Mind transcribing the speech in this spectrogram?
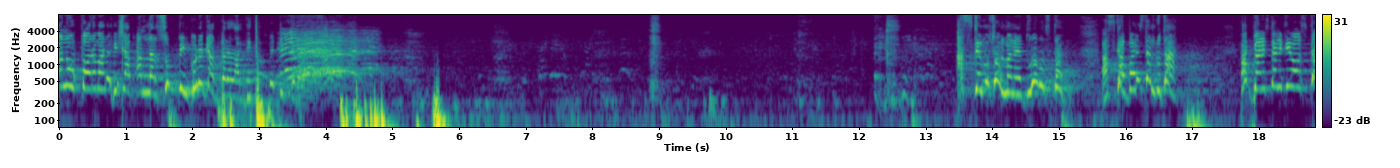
অনুপরমাণু হিসাব আল্লাহর সুপ্রিম কোর্টে কাজ করে রাখ দিতে হবে, ঠিক আছে আজকে মুসলমানের দুরবস্থা। আজকে আফগানিস্তান কোথায় আফগানিস্তানে কি অবস্থা?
